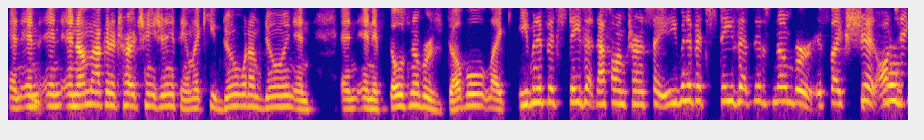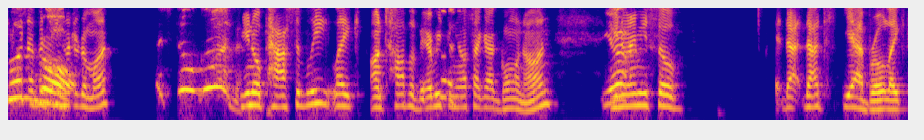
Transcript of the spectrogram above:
And and and, and i'm not going to try to change anything. I'm going to keep doing what i'm doing. And and and if those numbers double like even if it stays at that's what i'm trying to say even if it stays at this number it's like shit i'll take 1700 a month. It's still good. you know passively like on top of everything else i got going on. Yeah. you know what I mean? So that that's yeah, bro. Like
